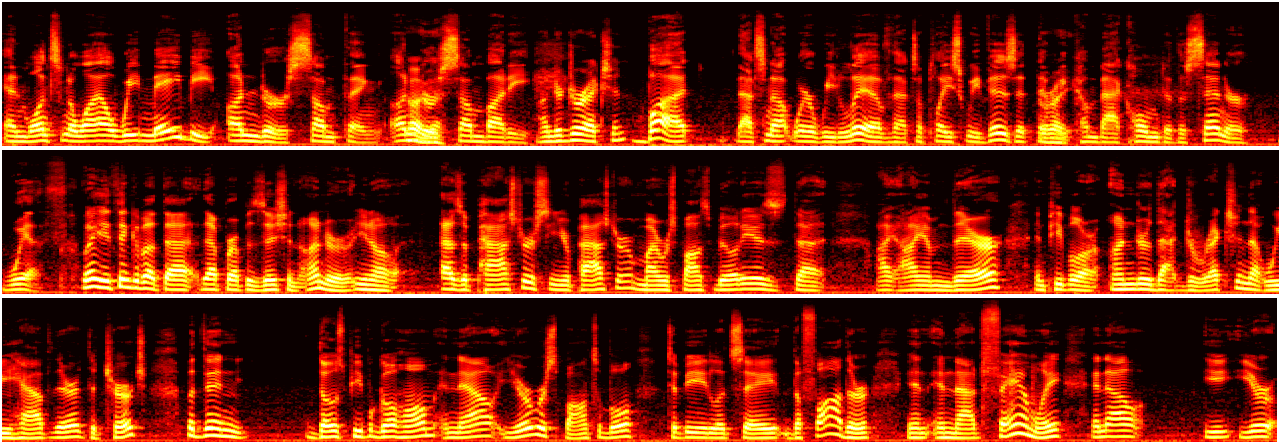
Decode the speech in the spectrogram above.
and once in a while we may be under something, under Oh, yeah. somebody, Under direction. but that's not where we live. That's a place we visit. Then we come back home to the center with. Well, you think about that that preposition under, you know, as a pastor, senior pastor, my responsibility is that I, I am there and people are under that direction that we have there at the church. But then those people go home and now you're responsible to be let's say the father in, in that family and now you're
